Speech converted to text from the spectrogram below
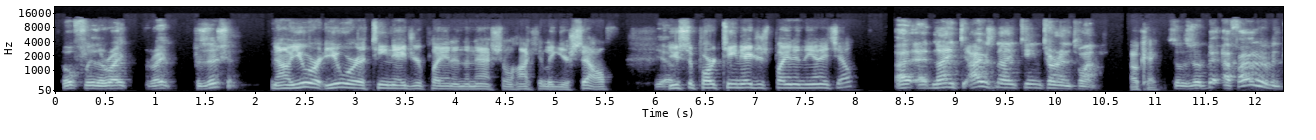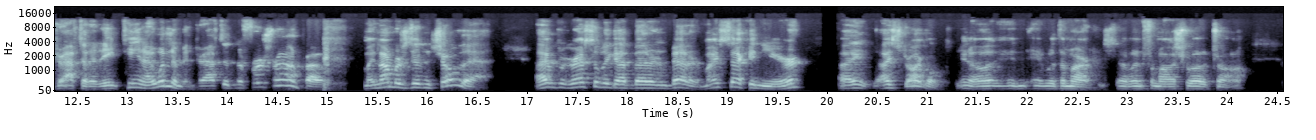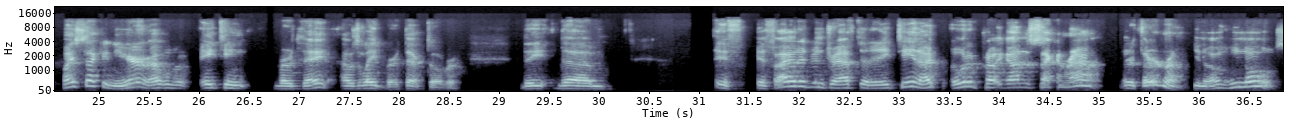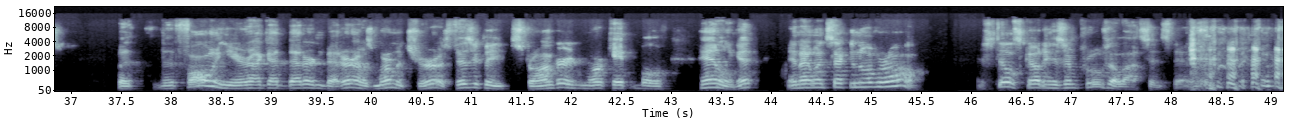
hopefully the right right position. Now you were you were a teenager playing in the National Hockey League yourself. Yeah. Do you support teenagers playing in the NHL? I, at 19, I was 19, turning 20. Okay. So there's a bit. If I would have been drafted at 18, I wouldn't have been drafted in the first round. Probably my numbers didn't show that. I progressively got better and better. My second year, I I struggled, you know, in, in, with the Marlies. I went from Oshawa to Toronto. My second year, I was 18th birthday. I was a late birthday, October. The the um, if if I had been drafted at 18, I would have probably gone the second round or third round. You know, who knows? But the following year, I got better and better. I was more mature. I was physically stronger and more capable of handling it. And I went second overall. Still, scouting has improved a lot since then.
